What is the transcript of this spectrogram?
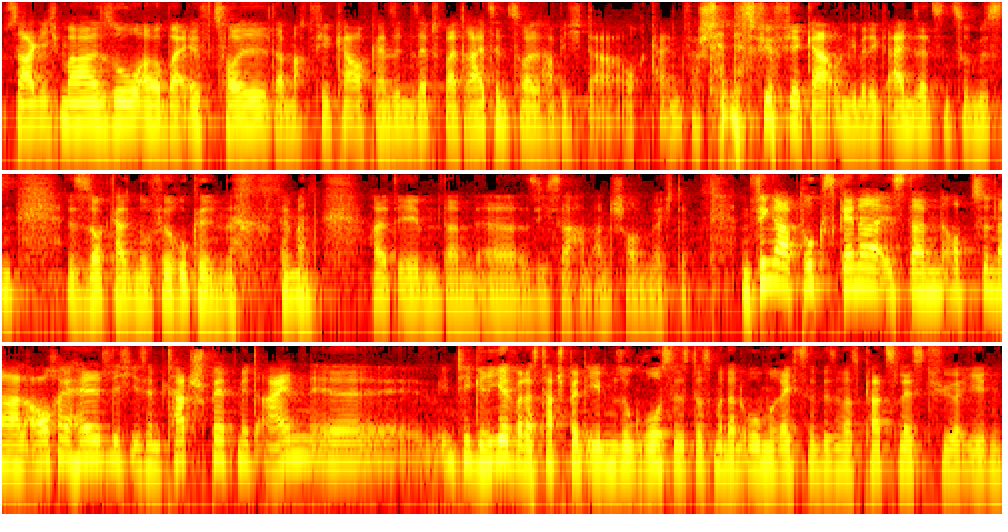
Sage ich mal so, aber bei 11 Zoll, da macht 4K auch keinen Sinn. Selbst bei 13 Zoll habe ich da auch kein Verständnis für 4K unbedingt einsetzen zu müssen. Es sorgt halt nur für Ruckeln, wenn man halt eben dann äh, sich Sachen anschauen möchte. Ein Fingerabdruckscanner ist dann optional auch erhältlich, ist im Touchpad mit ein äh, integriert, weil das Touchpad eben so groß ist, dass man dann oben rechts ein bisschen was Platz lässt für eben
